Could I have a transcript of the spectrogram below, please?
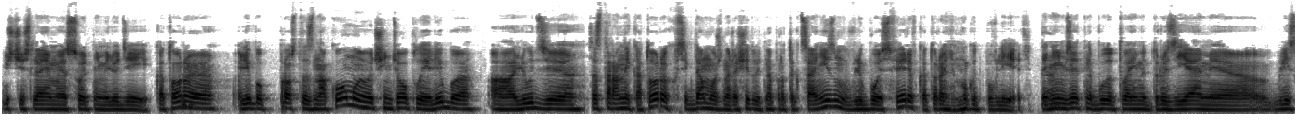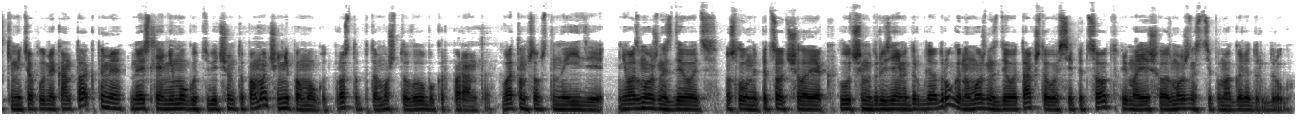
исчисляемое сотнями людей, которые либо просто знакомые, очень теплые, либо а, люди, со стороны которых всегда можно рассчитывать на протекционизм в любой сфере, в которой они могут повлиять. Они обязательно будут твоими друзьями, близкими, теплыми контактами, но если они могут тебе чем-то помочь, они помогут, просто потому что вы оба корпоранты. В этом, собственно, и идея. Невозможно сделать, условно, 500 человек лучшими друзьями друг для друга, но можно сделать так, чтобы все 500 при малейшей возможности помогали друг другу.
